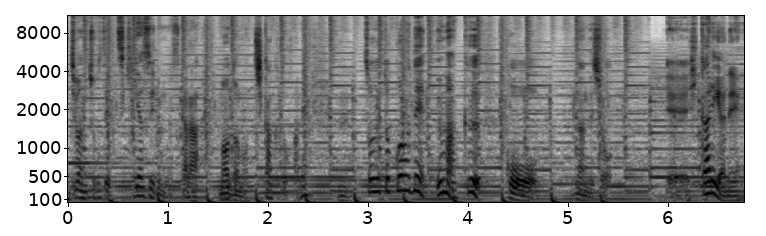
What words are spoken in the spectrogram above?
一番直接つきやすいと思うんですから窓の近くとかね、うん、そういうところでうまくこうなんでしょう、えー、光がね、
